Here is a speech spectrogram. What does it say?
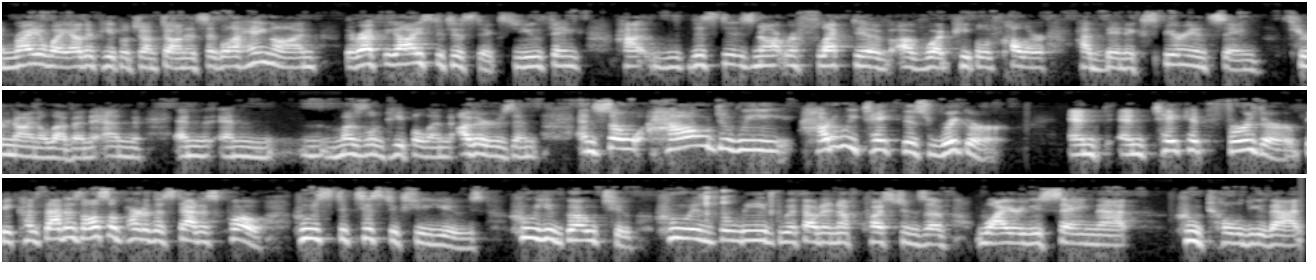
and right away other people jumped on and said well hang on their FBI statistics. You think how, this is not reflective of what people of color have been experiencing through 9/11 and and and Muslim people and others? And and so how do we how do we take this rigor and and take it further? Because that is also part of the status quo. Whose statistics you use who you go to who is believed without enough questions of why are you saying that? Who told you that?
